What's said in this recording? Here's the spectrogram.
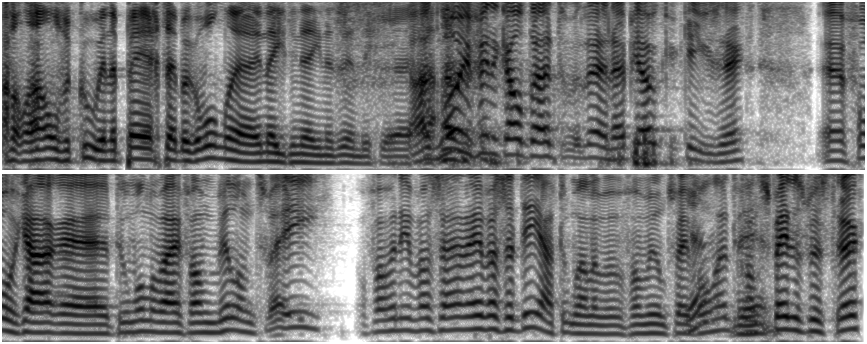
van een halve koe en een paard hebben gewonnen in 1921. eh. Ja, het Ja. mooie vind ik altijd, en dat heb jij ook een keer gezegd. eh, vorig jaar, eh, toen wonnen wij van Willem II. Of wanneer was dat? Nee, was dat dit jaar toen hadden we van Willem II Ja? wonnen. Toen kwam de spelersbus terug.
